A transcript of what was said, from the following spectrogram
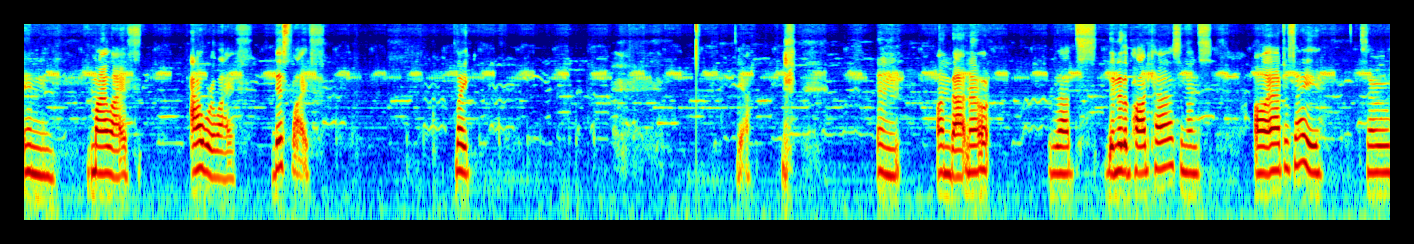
in my life, our life, this life. Like yeah. and on that note, that's the end of the podcast, and that's all I have to say. So,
